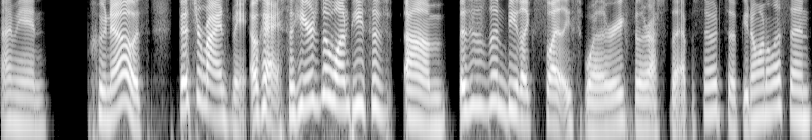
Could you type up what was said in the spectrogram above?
I mean, who knows? This reminds me. Okay, so here's the one piece of um this is going to be like slightly spoilery for the rest of the episode. So if you don't want to listen,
